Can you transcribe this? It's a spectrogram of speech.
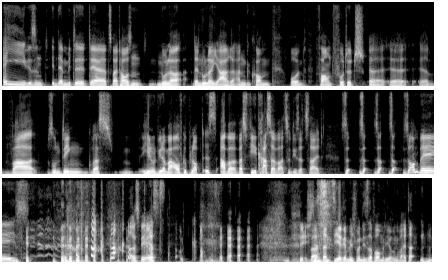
Ey, wir sind in der Mitte der 2000er, der Nullerjahre angekommen und Found Footage äh, äh, war so ein Ding, was hin und wieder mal aufgeploppt ist, aber was viel krasser war zu dieser Zeit. So, so, so, Zombies! was wir oh erst. Oh Gott. ich distanziere mich von dieser Formulierung weiter. Mhm.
